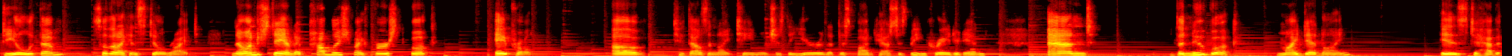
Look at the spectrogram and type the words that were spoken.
deal with them so that I can still write. Now, understand, I published my first book April of 2019, which is the year that this podcast is being created in. And the new book, my deadline, is to have it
